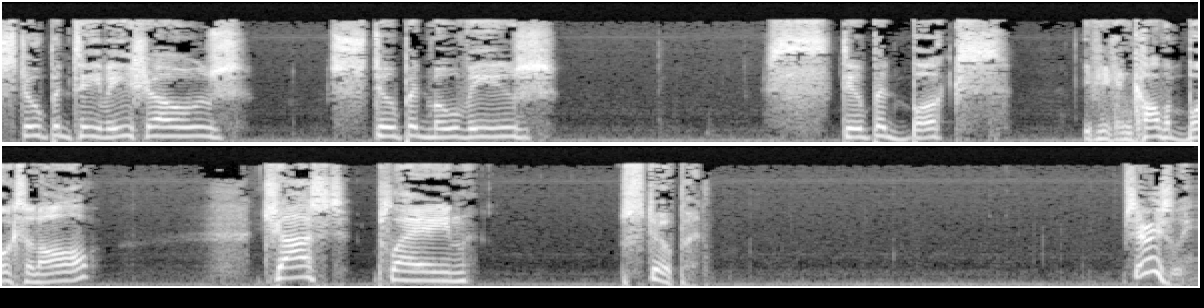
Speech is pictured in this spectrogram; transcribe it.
Stupid TV shows, stupid movies, stupid books, if you can call them books at all. Just plain stupid. Seriously.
